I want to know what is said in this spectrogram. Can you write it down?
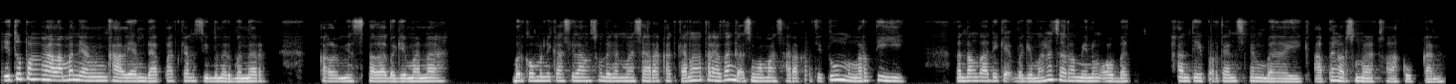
itu pengalaman yang kalian dapatkan sih bener-bener. Kalau misalnya bagaimana berkomunikasi langsung dengan masyarakat. Karena ternyata nggak semua masyarakat itu mengerti tentang tadi kayak bagaimana cara minum obat anti hipertensi yang baik, apa yang harus mereka lakukan.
